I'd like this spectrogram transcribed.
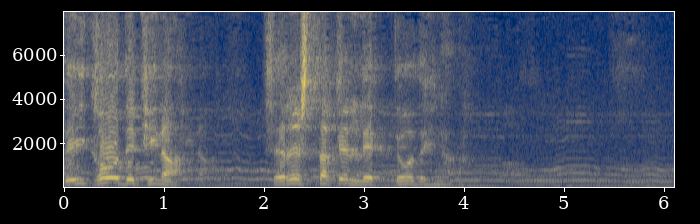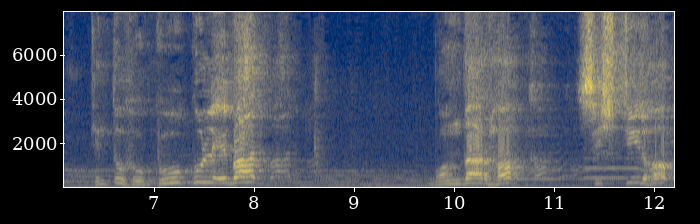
দেখাও দেখি না। ফেরেস তাকে লেখতেও দেই না। কিন্তু হুকুকুল এবাদ, বন্দার হক, সৃষ্টির হক,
